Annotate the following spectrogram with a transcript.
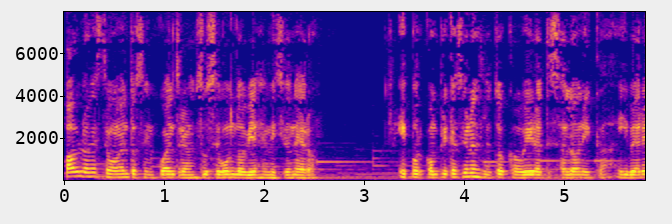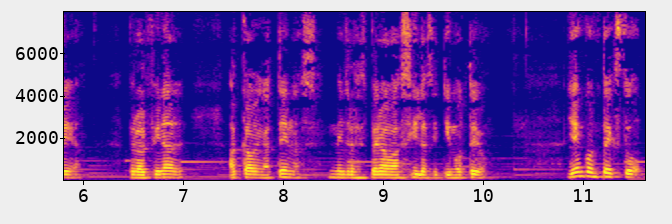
Pablo en este momento se encuentra en su segundo viaje misionero y por complicaciones le toca huir a Tesalónica y Berea, pero al final acaba en Atenas mientras esperaba a Silas y Timoteo. Ya en contexto,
